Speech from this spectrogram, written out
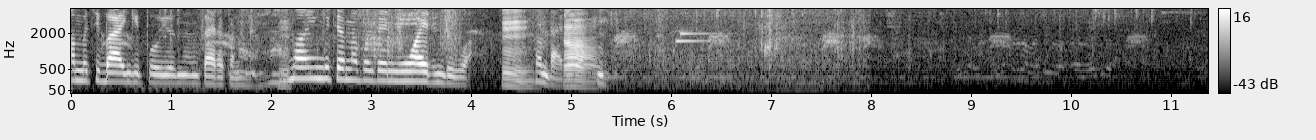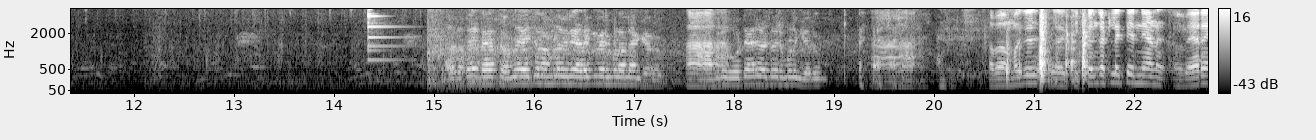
അമ്മച്ചി ബാങ്കിൽ പോയി ഒന്ന് തിരക്കണം? ഞാൻ ബാങ്കിൽ ചെന്നപ്പോഴത്തേന് മൂവായിരം രൂപ. ഉണ്ടായിരുന്നു. അത് പ്രത്യേക ടേസ്റ്റ് ഒന്ന് കഴിച്ചാൽ നമ്മൾ പിന്നെ ഇടയ്ക്ക് വരുമ്പോഴെല്ലാം കയറും ആ. അവർ കൂട്ടുകാരുമായിട്ട് വരുമ്പോഴും കയറും ആ. അപ്പൊ നമുക്ക് ചിക്കൻ കട്ട്ലറ്റ് തന്നെയാണ്. വേറെ?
